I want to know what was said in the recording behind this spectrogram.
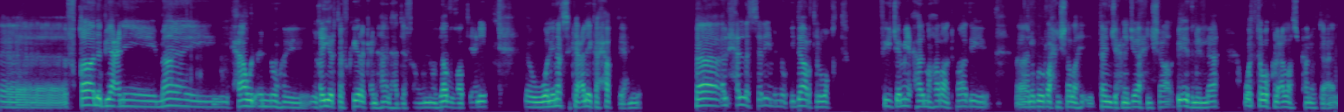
آه، في قالب يعني ما يحاول إنه يغير تفكيرك عن هالهدف أو إنه يضغط يعني ولنفسك عليك حق يعني. فالحل السليم إنه إدارة الوقت. في جميع هالمهارات وهذه آه، نقول راح إن شاء الله تنجح نجاح إن شاء الله بإذن الله والتوكل على الله سبحانه وتعالى.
